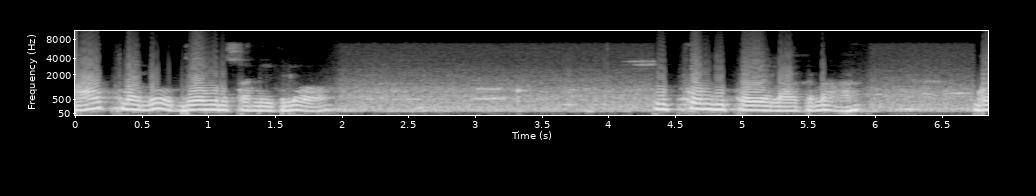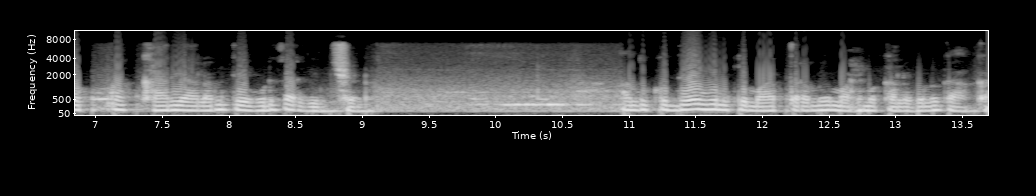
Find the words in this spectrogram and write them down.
ఆత్మలు దేవుని సన్నిధిలో ఉప్పొంగిపోయేలాగన గొప్ప కార్యాలను దేవుడు జరిగించాడు. అందుకు దేవునికి మాత్రమే మహిమ కలుగును గాక.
